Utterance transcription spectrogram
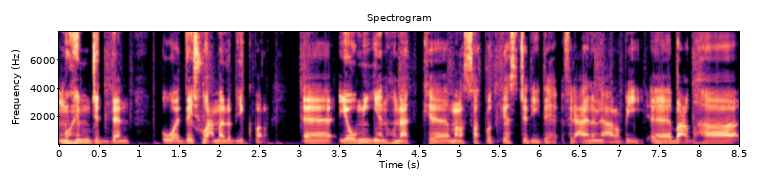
مهم جدا وقديش هو عماله بيكبر. آه، يوميا هناك آه، منصات بودكاست جديدة في العالم العربي بعضها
